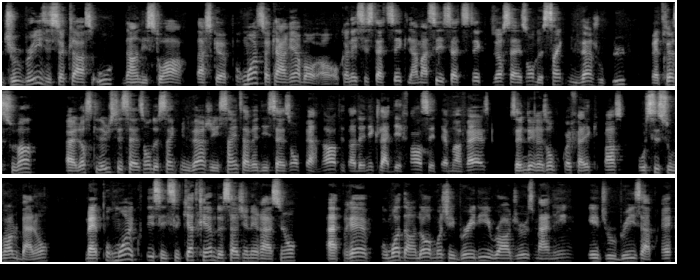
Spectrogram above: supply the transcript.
Drew Brees, il se classe où dans l'histoire? Parce que pour moi, sa carrière, bon, on connaît ses statistiques, il a amassé les statistiques plusieurs saisons de 5000 verges ou plus, mais très souvent, euh, lorsqu'il a eu ses saisons de 5000 verges, les Saints avaient des saisons perdantes, étant donné que la défense était mauvaise. C'est une des raisons pourquoi il fallait qu'il passe aussi souvent le ballon. Mais pour moi, écoutez, c'est le quatrième de sa génération. Après, pour moi, dans l'ordre, moi, j'ai Brady, Rogers, Manning et Drew Brees après.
